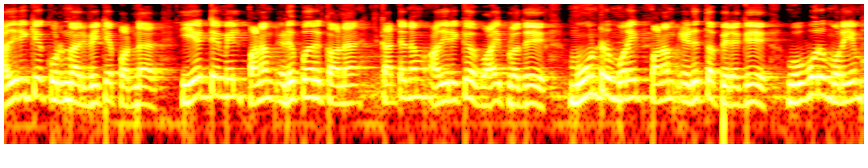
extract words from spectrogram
அதிகரிக்கக்கூடும் அறிவிக்கப்பட்டனர். ஏடிஎம்மில் பணம் எடுப்பதற்கான கட்டணம் அதிகரிக்க வாய்ப்புள்ளது. மூன்று முறை பணம் எடுத்த பிறகு ஒவ்வொரு முறையும்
